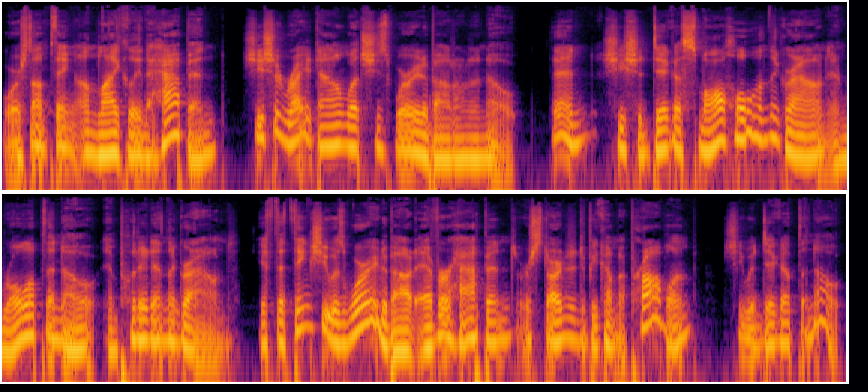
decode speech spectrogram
or something unlikely to happen, she should write down what she's worried about on a note. Then she should dig a small hole in the ground and roll up the note and put it in the ground. If the thing she was worried about ever happened or started to become a problem, she would dig up the note.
